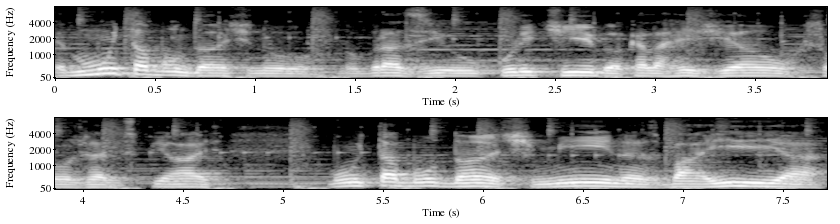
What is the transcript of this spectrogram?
é muito abundante no, no Brasil, Curitiba, aquela região, São José dos Pinhais muito abundante, Minas, Bahia,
